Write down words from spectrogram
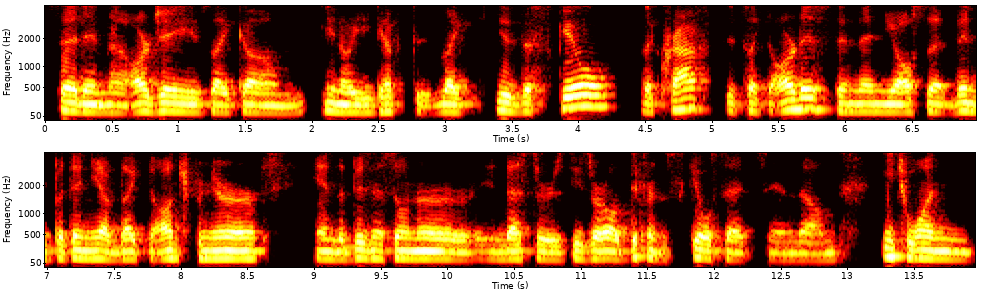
said and uh, rj is like um you know you have to like you the skill the craft it's like the artist and then you also then but then you have like the entrepreneur and the business owner investors these are all different skill sets and um each one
